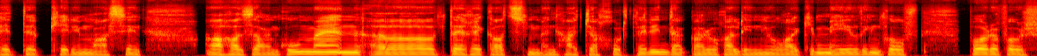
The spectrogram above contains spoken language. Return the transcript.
այդ դեպքերի մասին ահազանգում են, տեղեկացնում են հաճախորդներին, դա կարող է լինի ուղղակի mail-ով, որը որ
